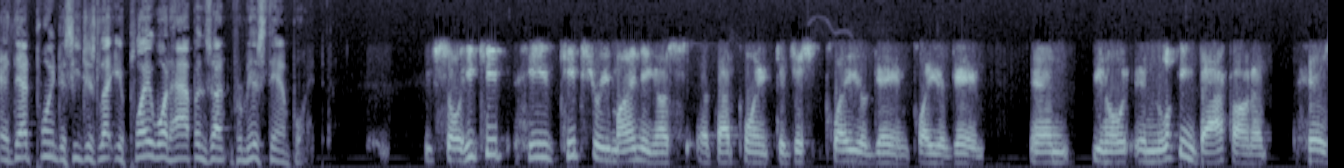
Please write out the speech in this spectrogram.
at that point, does he just let you play? What happens on, from his standpoint? So he keep he keeps reminding us at that point to just play your game, play your game, and you know, in looking back on it, his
